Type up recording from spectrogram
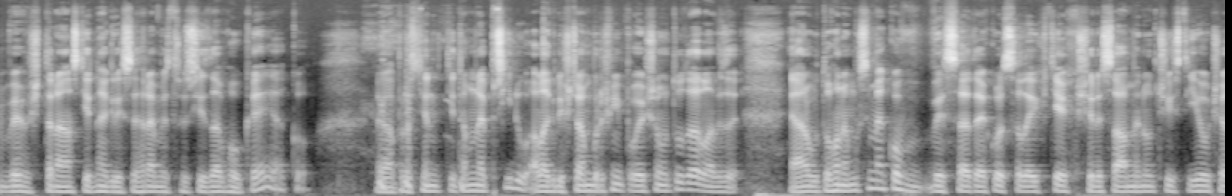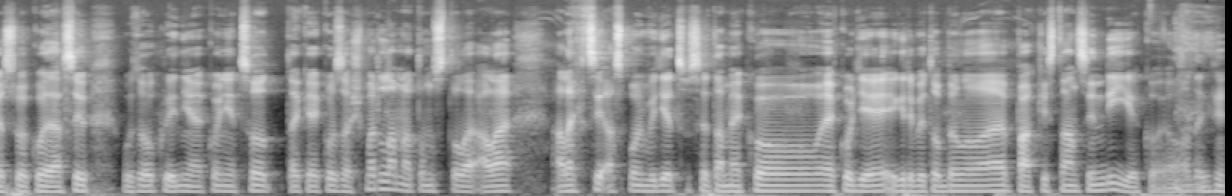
ve 14 dnech, když se hraje mistrovství v hokej, jako. Já prostě ti tam nepřijdu, ale když tam budeš mít povětšinou tu televizi, já u toho nemusím jako vyset jako celých těch 60 minut čistého času, jako já si u toho klidně jako něco tak jako zašmrdlám na tom stole, ale, ale chci aspoň vidět, co se tam jako, jako děje, i kdyby to bylo Pakistán s Indií, jako jo, takže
